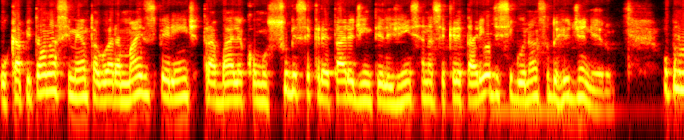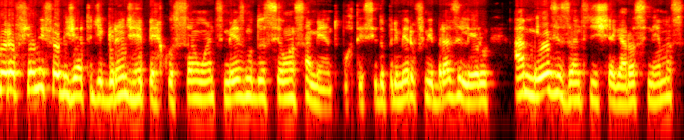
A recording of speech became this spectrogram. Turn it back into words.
o capitão Nascimento, agora mais experiente, trabalha como subsecretário de inteligência na Secretaria de Segurança do Rio de Janeiro. O primeiro filme foi objeto de grande repercussão antes mesmo do seu lançamento, por ter sido o primeiro filme brasileiro há meses antes de chegar aos cinemas,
